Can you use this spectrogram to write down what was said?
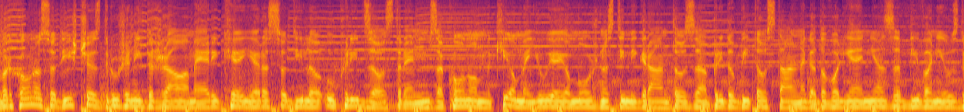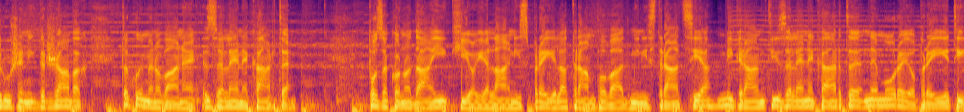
Vrhovno sodišče Združenih držav Amerike je razsodilo v prid zaostrenim zakonom, ki omejujejo možnosti imigrantov za pridobitev stalnega dovoljenja za bivanje v Združenih državah, tako imenovane zelene karte. Po zakonodaji, ki jo je lani sprejela Trumpova administracija, migranti zelene karte ne morejo prejeti,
